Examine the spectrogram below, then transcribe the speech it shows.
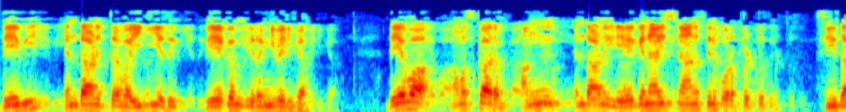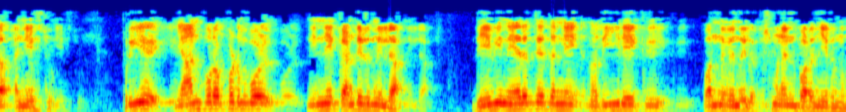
ദേവി എന്താണ് ഇത്ര വൈകിയത്? വേഗം ഇറങ്ങി വരിക. ദേവ നമസ്കാരം. അങ്ങ് എന്താണ് ഏകനായി സ്നാനത്തിന് പുറപ്പെട്ടത്? സീത അന്വേഷിച്ചു. പ്രിയെ ഞാൻ പുറപ്പെടുമ്പോൾ നിന്നെ കണ്ടിരുന്നില്ല. ദേവി നേരത്തെ തന്നെ നദിയിലേക്ക് വന്നുവെന്ന് ലക്ഷ്മണൻ പറഞ്ഞിരുന്നു.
